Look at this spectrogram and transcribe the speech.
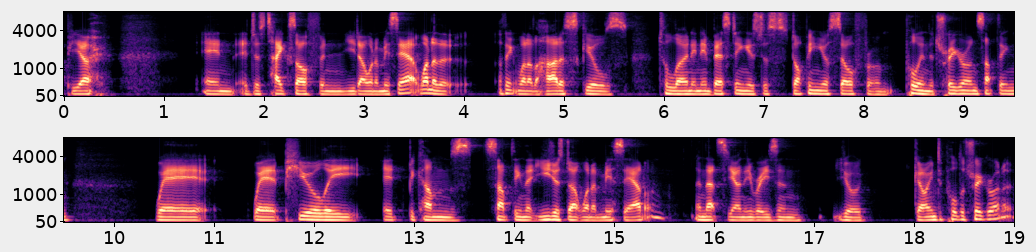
IPO and it just takes off and you don't want to miss out. One of the I think one of the hardest skills to learn in investing is just stopping yourself from pulling the trigger on something where where purely it becomes something that you just don't want to miss out on. And that's the only reason you're going to pull the trigger on it.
